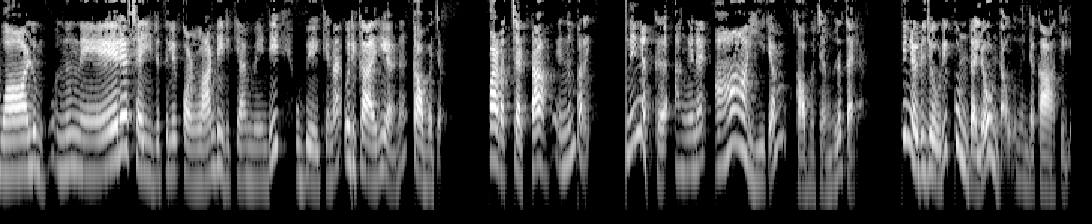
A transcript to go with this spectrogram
വാളും ഒന്നും നേരെ ശരീരത്തിൽ കൊള്ളാണ്ടിരിക്കാൻ വേണ്ടി ഉപയോഗിക്കുന്ന ഒരു കാര്യമാണ് കവചം. പടച്ചട്ട എന്നും പറയും. നിനക്ക് അങ്ങനെ ആയിരം കവചങ്ങൾ തരാം. പിന്നെ ഒരു ജോഡി കുണ്ടലോ ഉണ്ടാവും നിന്റെ കാതിൽ.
